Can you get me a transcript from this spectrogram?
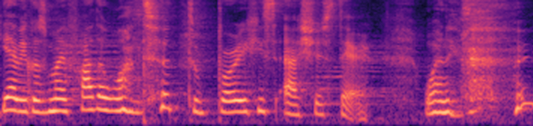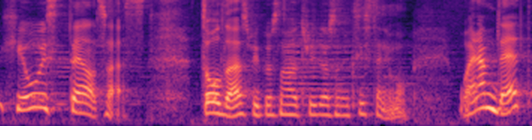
Yeah, because my father wanted to bury his ashes there. When he always tells us, told us, because now the tree doesn't exist anymore. When I'm dead,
